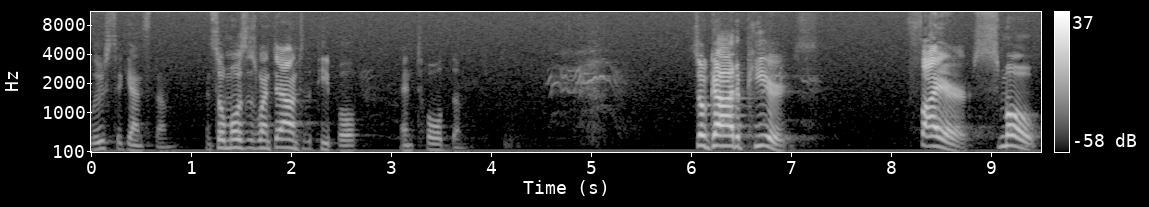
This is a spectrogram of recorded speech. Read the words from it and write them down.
loose against them. And so Moses went down to the people and told them. So God appears fire, smoke,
